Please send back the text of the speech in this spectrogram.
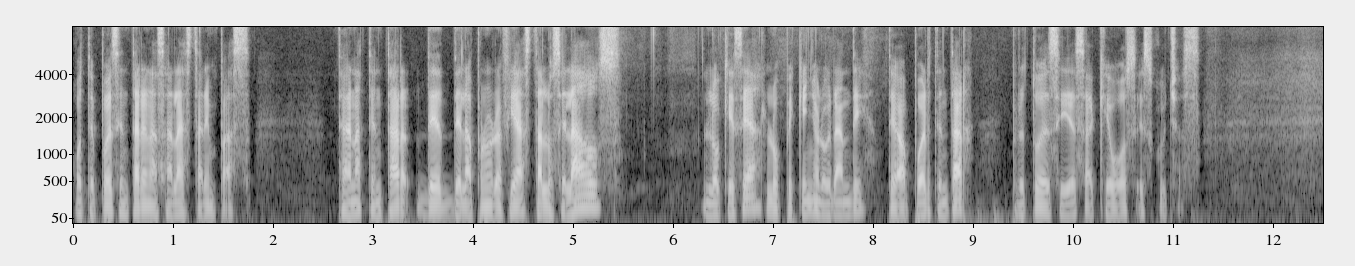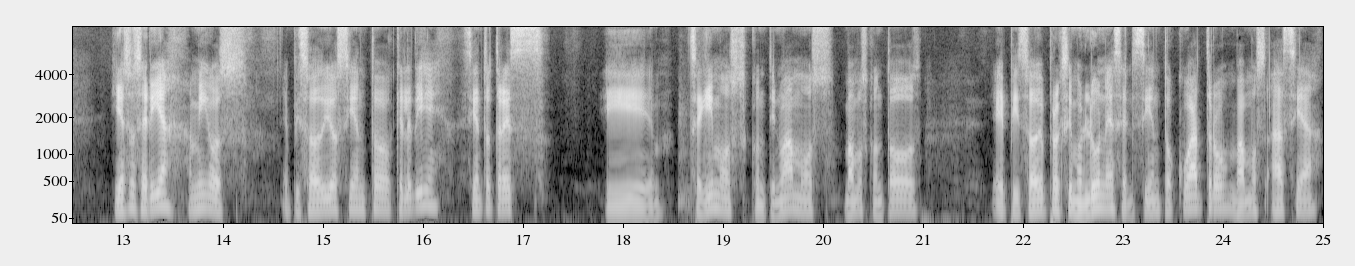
o te puedes sentar en la sala a estar en paz. Te van a tentar desde la pornografía hasta los helados, lo que sea, lo pequeño o lo grande, te va a poder tentar, pero tú decides a qué voz escuchas. Y eso sería, amigos, episodio 100, ¿qué les dije? 103. Y seguimos, continuamos, vamos con todos. Episodio próximo lunes, el 104. Vamos hacia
